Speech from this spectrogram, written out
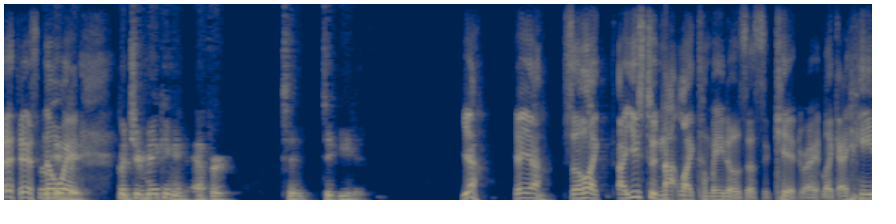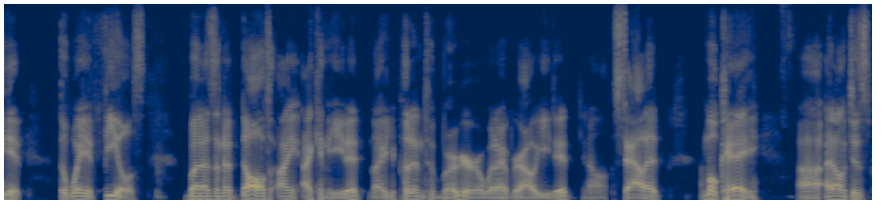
There's okay, no way. But, but, you're making an effort to to eat it. Yeah, yeah, yeah. So like I used to not like tomatoes as a kid, right? Like I hate it the way it feels. But mm-hmm. as an adult, I, I can eat it. Like you put it into burger or whatever, I'll eat it. You know, salad, I'm okay. Uh, I don't just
